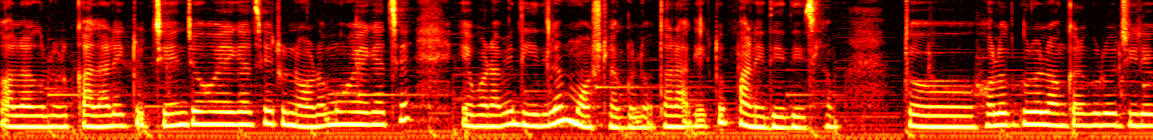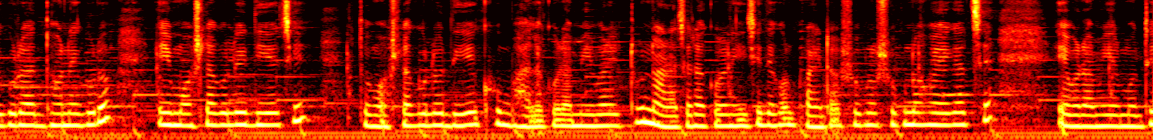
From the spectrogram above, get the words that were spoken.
কলাগুলোর কালার একটু চেঞ্জও হয়ে গেছে, একটু নরমও হয়ে গেছে। এবার আমি দিয়ে দিলাম মশলাগুলো। তার আগে একটু পানি দিয়ে দিয়েছিলাম। তো হলুদ গুঁড়ো, লঙ্কার গুঁড়ো, জিরে গুঁড়ো আর ধনে গুঁড়ো এই মশলাগুলোই দিয়েছি। তো মশলাগুলো দিয়ে খুব ভালো করে আমি এবার একটু নাড়াচাড়া করে নিয়েছি। দেখুন, পানিটাও শুকনো শুকনো হয়ে গেছে। এবার আমি এর মধ্যে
